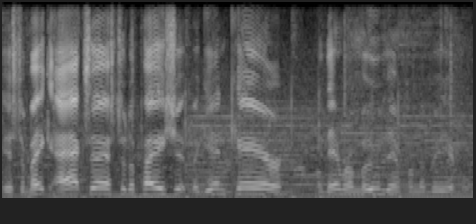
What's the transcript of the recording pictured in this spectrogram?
is to make access to the patient, begin care, and then remove them from the vehicle.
